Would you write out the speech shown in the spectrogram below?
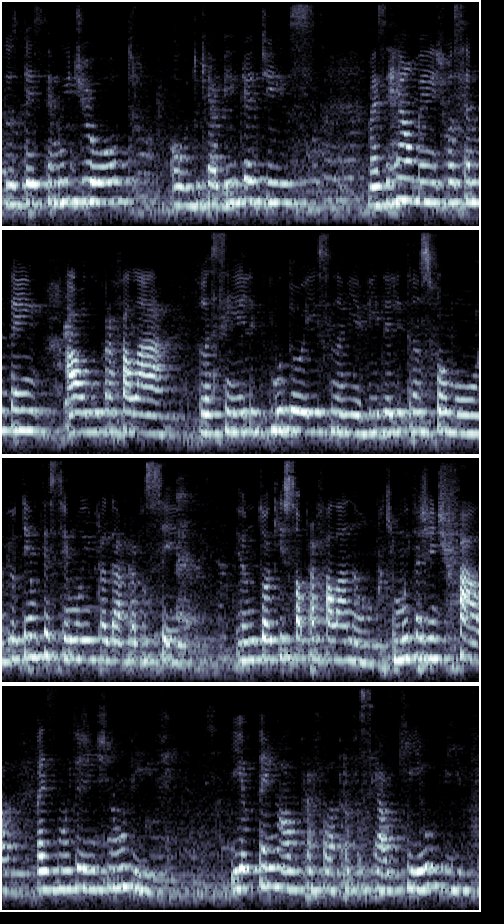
do testemunho de outro, ou do que a Bíblia diz, mas realmente você não tem algo para falar Fala assim, ele mudou isso na minha vida, ele transformou. Eu tenho um testemunho para dar para você. Eu não tô aqui só para falar não, porque muita gente fala, mas muita gente não vive. E eu tenho algo para falar para você, algo que eu vivo,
